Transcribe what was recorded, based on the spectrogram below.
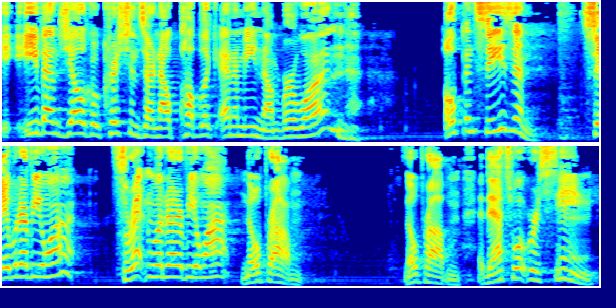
Evangelical Christians are now public enemy number one. Open season. Say whatever you want. Threaten whatever you want. No problem. No problem. That's what we're seeing.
